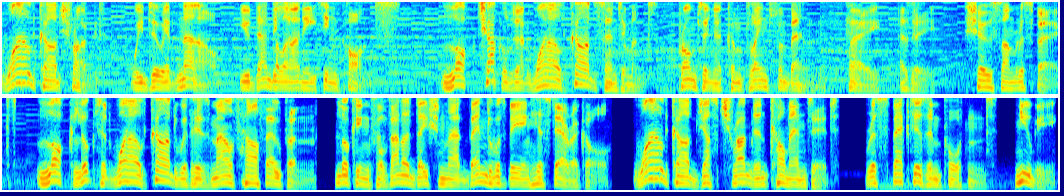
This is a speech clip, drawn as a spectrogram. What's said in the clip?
Wildcard shrugged. We do it now, you dandelion eating ponce. Locke chuckled at Wildcard sentiment, prompting a complaint from Ben. Hey, Azzy. Show some respect. Locke looked at Wildcard with his mouth half open, looking for validation that Bend was being hysterical. Wildcard just shrugged and commented. Respect is important, newbie.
